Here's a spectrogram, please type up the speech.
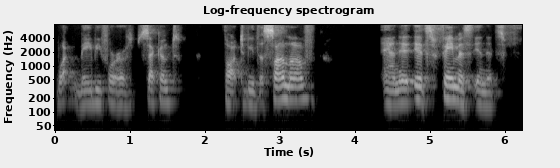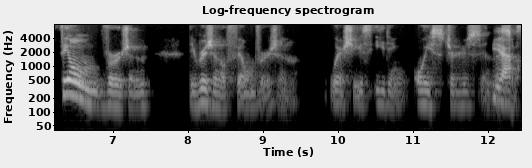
what maybe for a second thought to be the son of. And it, it's famous in its film version, the original film version, where she's eating oysters in this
